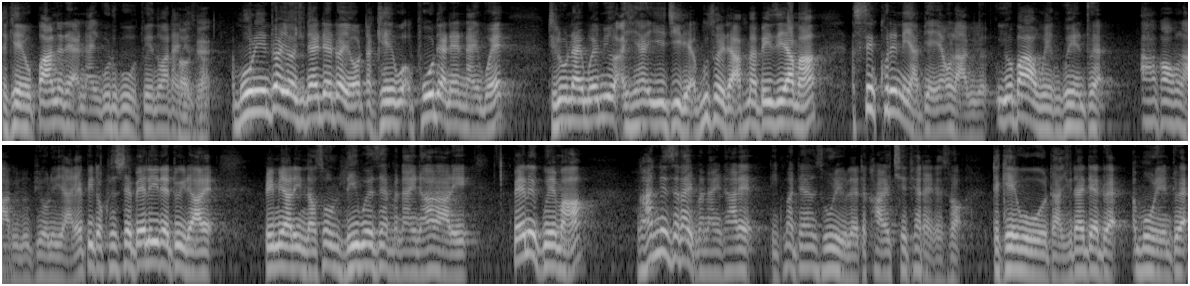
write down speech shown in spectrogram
တကယ်ကိုပါနေတဲ့အနိုင်ကိုတကူကိုတွင်းသွားနိုင်တယ်ဆိုတော့အမိုရင်အတွက်ရော United အတွက်ရောတကယ်ကိုအဖိုးတန်တဲ့နိုင်ပွဲဒီလိုနိုင်ပွဲမျိုးအရန်အရေးကြီးတယ်အခုဆိုရင်ဒါအမှတ်ပေးစရာမှာ အဆင့်9နေရာပြန်ရောက်လာပြီးတော့ဥရောပဝင်ခွင့်အတွက်အားကောင်းလာပြီလို့ပြောလို့ရတယ်ပြီးတော့ Crystal Palace နဲ့တွေ့ထားတဲ့ Premier League နောက်ဆုံး၄ပွဲဆက်မနိုင်ထားတာတွေ Palace ကွင်းမှာ9နှစ်စတိုက်မနိုင်ထားတဲ့ဒီမှတ်တမ်းဇိုးတွေကိုလည်းတစ်ခါလေးချေဖြတ်နိုင်တယ်ဆိုတော့တကယ်ကိုဒါ United အတွက်အမိုရင်အတွက်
